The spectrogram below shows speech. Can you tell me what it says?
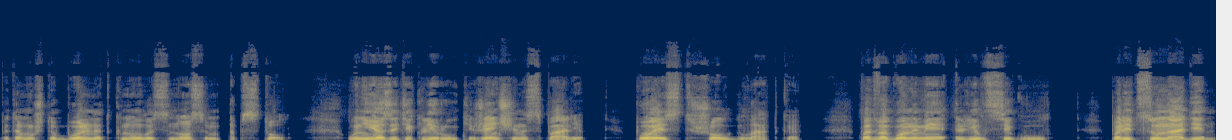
потому что больно ткнулась носом об стол. У нее затекли руки, женщины спали. Поезд шел гладко. Под вагонами лился гул. По лицу Нади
